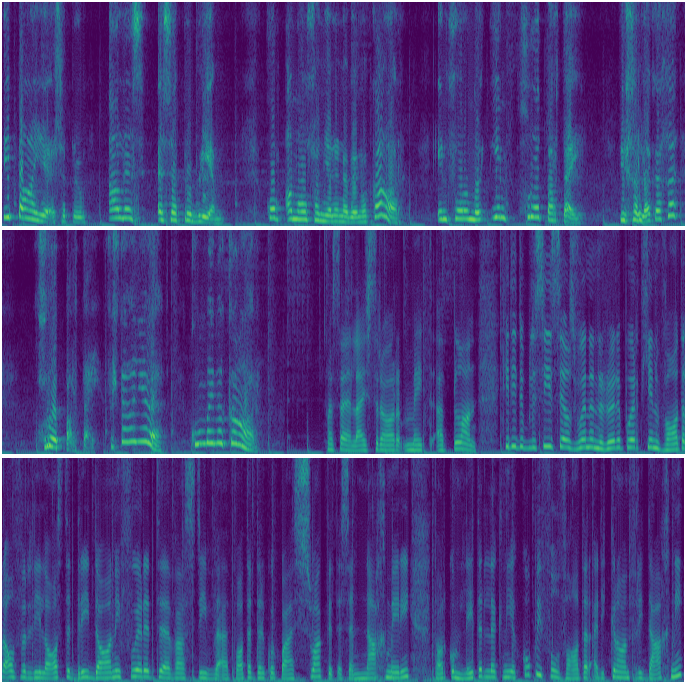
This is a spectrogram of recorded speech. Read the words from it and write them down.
Die paaie is 'n probleem. Alles is 'n probleem. Kom almal van julle nou bymekaar en vorm nou een groot party. Die gelukkige groot party. Verstaan julle? Kom bymekaar. As 'n luisteraar met 'n plan. Kitty Du Plessis sê ons woon in Rodepoort geen water al vir die laaste 3 dae nie. Voor dit eh, was die waterdruk ook baie swak. Dit is 'n nagmerrie. Daar kom letterlik nie 'n koppie vol water uit die kraan vir die dag nie.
